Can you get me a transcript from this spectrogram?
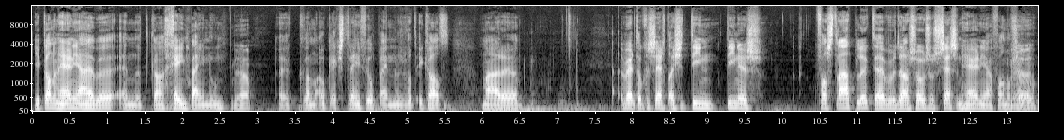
Je kan een hernia hebben en het kan geen pijn doen. Ja. Eh, kan ook extreem veel pijn doen, wat ik had. Maar eh, er werd ook gezegd, als je tien tieners van straat plukt, hebben we daar sowieso zes een hernia van of Ja. zo.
